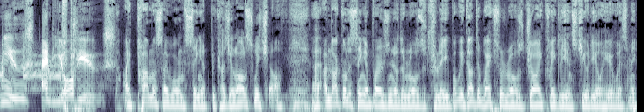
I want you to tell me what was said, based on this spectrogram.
news, and your views. I promise I won't sing it because you'll all switch off. Uh, I'm not going to sing a version of the Rose of Tralee, but we've got the Wexford Rose, Joy Quigley in studio here with me.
